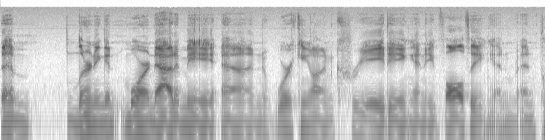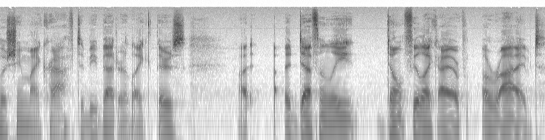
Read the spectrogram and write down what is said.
am learning more anatomy and working on creating and evolving and, and pushing my craft to be better like there's I, I definitely don't feel like I have arrived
